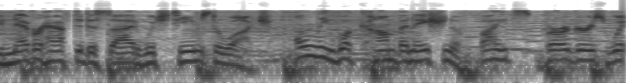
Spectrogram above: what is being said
you never have to decide which teams to watch, only what combination of fights, burgers, wings,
